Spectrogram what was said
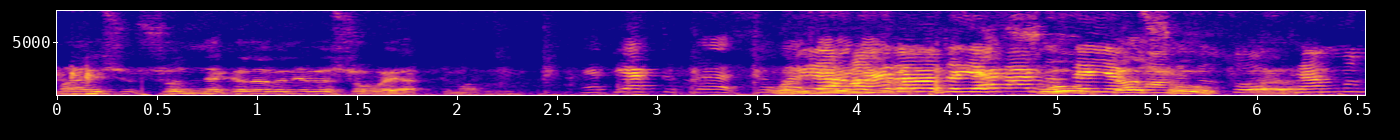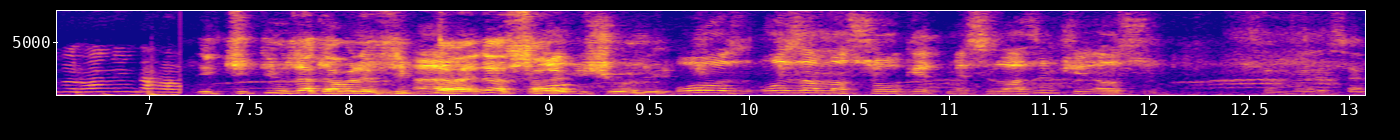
Mayıs'ın sonuna kadar ben eve soba yaktım abi. Hep yaktık da. Onu Ya diyorum Haziran'da ya. yakardın Soğukta sen yakmamışsın. soğuk, Soğuk, ha. Temmuz'un onun da hava. İlk gittiğimizde tabii böyle ziplayla sarı bir şey oluyor. O, o zaman soğuk etmesi lazım ki alsın. Sen böyle sen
